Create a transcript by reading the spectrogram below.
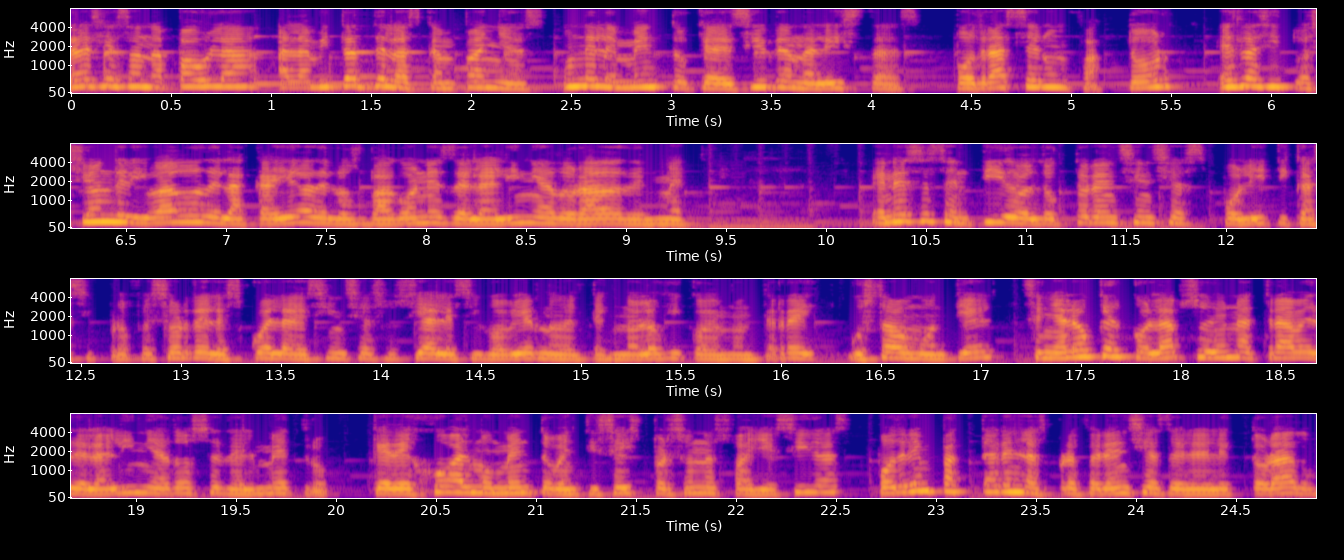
Gracias Ana Paula, a la mitad de las campañas, un elemento que a decir de analistas podrá ser un factor es la situación derivado de la caída de los vagones de la línea dorada del metro. En ese sentido, el doctor en Ciencias Políticas y profesor de la Escuela de Ciencias Sociales y Gobierno del Tecnológico de Monterrey, Gustavo Montiel, señaló que el colapso de una trave de la línea 12 del metro, que dejó al momento 26 personas fallecidas, podría impactar en las preferencias del electorado,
